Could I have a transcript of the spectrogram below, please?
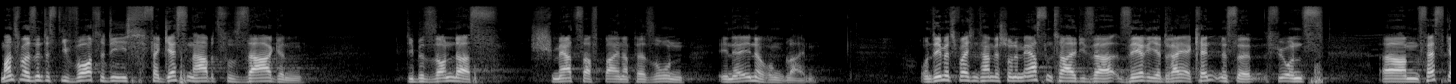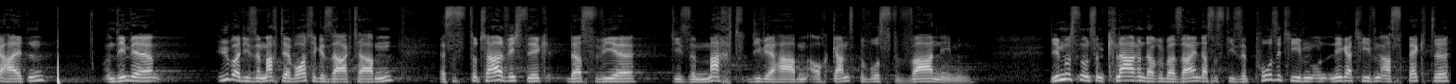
Manchmal sind es die Worte, die ich vergessen habe zu sagen, die besonders schmerzhaft bei einer Person in Erinnerung bleiben. Und dementsprechend haben wir schon im ersten Teil dieser Serie drei Erkenntnisse für uns ähm, festgehalten, indem wir über diese Macht der Worte gesagt haben, es ist total wichtig, dass wir diese Macht, die wir haben, auch ganz bewusst wahrnehmen. Wir müssen uns im Klaren darüber sein, dass es diese positiven und negativen Aspekte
